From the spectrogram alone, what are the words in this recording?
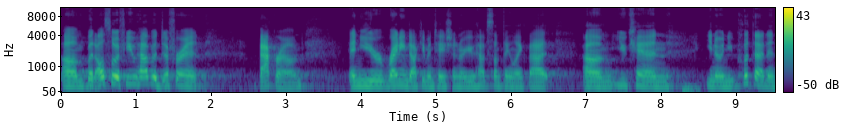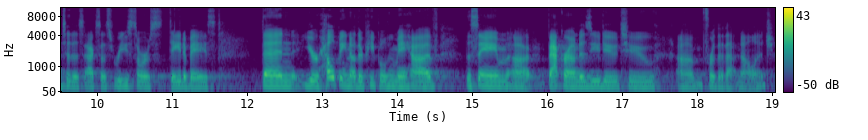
Um, but also if you have a different background and you're writing documentation or you have something like that, um, you can, you know, and you put that into this access resource database, then you're helping other people who may have the same uh, background as you do to um, further that knowledge.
